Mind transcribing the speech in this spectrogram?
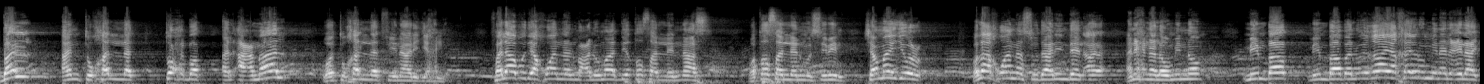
بل أن تخلد تحبط الأعمال وتخلد في نار جهنم. فلا بد يا اخواننا المعلومات دي تصل للناس وتصل للمسلمين. عشان ما يجوعوا والله أخواننا السودانيين ديل إحنا لو منهم. من باب من باب الوقايه خير من العلاج.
